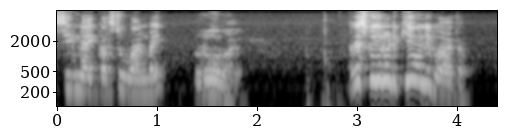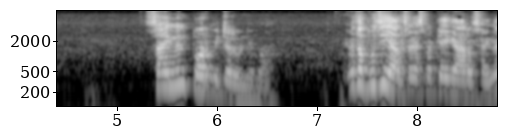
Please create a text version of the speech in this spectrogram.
sigma equals to one by rho भयो। यसको युनिट के हुने भयो त? साइमेन पर मिटर हुने भयो। यो त बुझिहाल्छ यसमा केही गाह्रो छैन।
